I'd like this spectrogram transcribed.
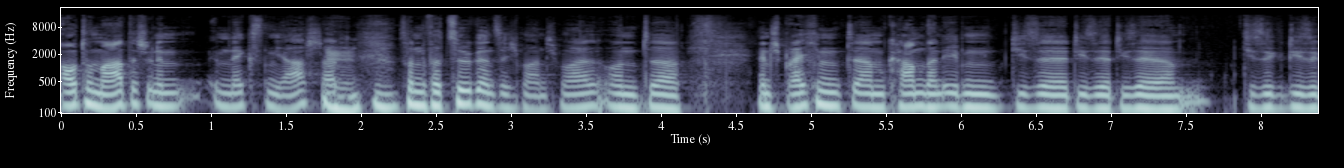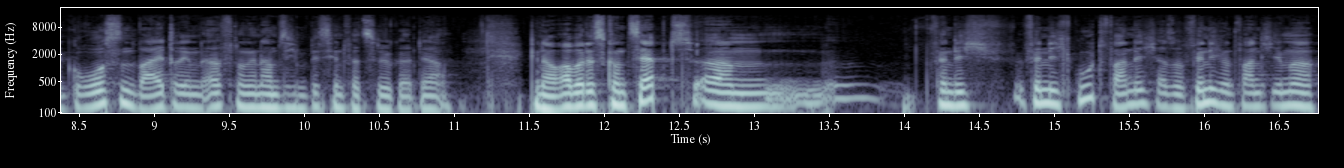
automatisch in dem, im nächsten Jahr statt, mhm, mhm. sondern verzögern sich manchmal. Und äh, entsprechend ähm, kam dann eben diese, diese, diese, diese, diese großen weiteren Öffnungen haben sich ein bisschen verzögert, ja. Genau. Aber das Konzept ähm, finde ich, finde ich gut, fand ich, also finde ich und fand ich immer,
